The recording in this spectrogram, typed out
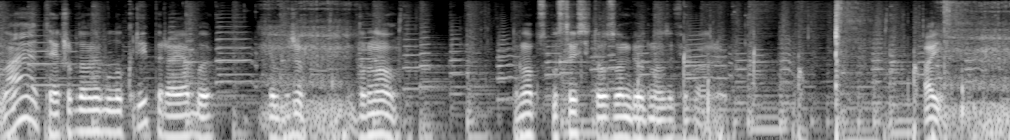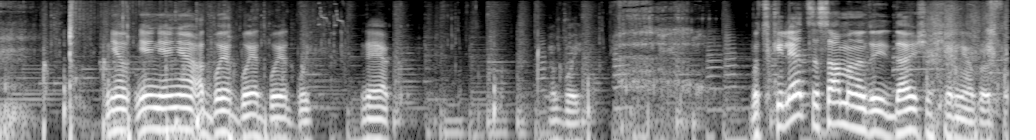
Знаєте, якщо б там не було кріпера, я би. Я б вже давно. Давно б спустився того зомбі одного зафігарив. Ай. Ні, ні, ні, ні, отбой, отбой, отбой, отбой. Для як. Отбой. От скелет це саме надоїдаюча херня просто.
